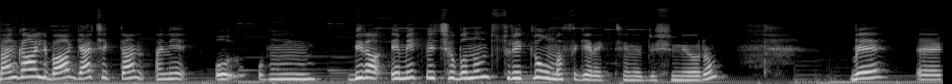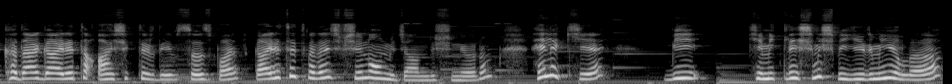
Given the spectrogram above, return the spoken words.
ben galiba gerçekten hani o bir emek ve çabanın sürekli olması gerektiğini düşünüyorum. Ve e, kader gayrete aşıktır diye bir söz var. Gayret etmeden hiçbir şeyin olmayacağını düşünüyorum. Hele ki bir kemikleşmiş bir 20 yılı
